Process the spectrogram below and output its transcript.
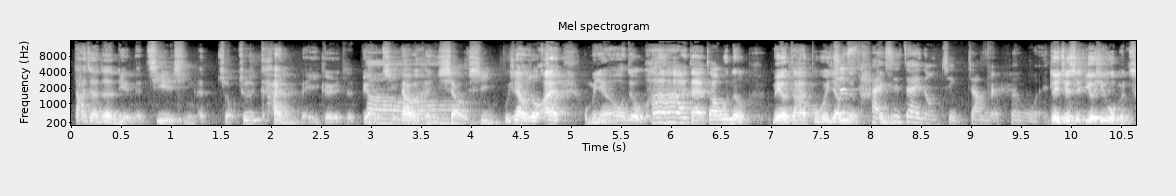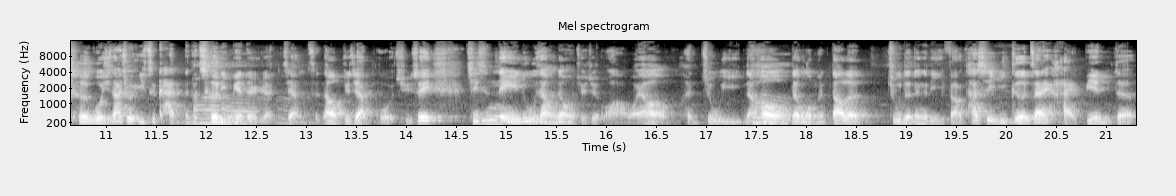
大家的脸的戒心很重，就是看每一个人的表情，哦他会很小心，不像说哎，我们然后就哈哈打招呼那种，没有，大家不会这样子，就是还是在一种紧张的氛围。对，就是尤其我们车过去，他就一直看那个车里面的人哦这样子，然后我们就这样过去。所以其实那一路上让我觉得哇，我要很注意。然后嗯等我们到了住的那个地方，它是一个在海边的，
